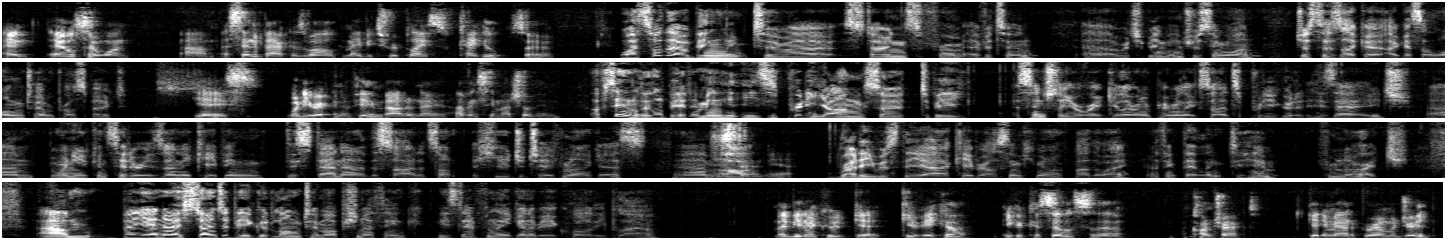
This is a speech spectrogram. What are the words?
and they also want um, a centre back as well, maybe to replace Cahill. So Well, I saw they were being linked to uh, Stones from Everton, uh, which would be an interesting one, just as like a, I guess, a long-term prospect. yeah, it's, what do you reckon of him? I don't know. I haven't seen much of him. I've seen a little bit. I mean, he's pretty young, so to be essentially a regular in a Premier League side is pretty good at his age. Um, but when you consider he's only keeping Distin out of the side, it's not a huge achievement, I guess. Um, oh, Distin, yeah. Ruddy was the uh, keeper I was thinking of, by the way. I think they linked to him from Norwich. Um, but yeah, no, Stones would be a good long-term option. I think he's definitely going to be a quality player. Maybe they could get give Iker Iker Casillas a, a contract, get him out of Real Madrid.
